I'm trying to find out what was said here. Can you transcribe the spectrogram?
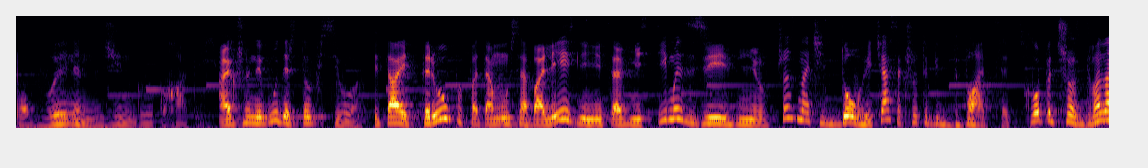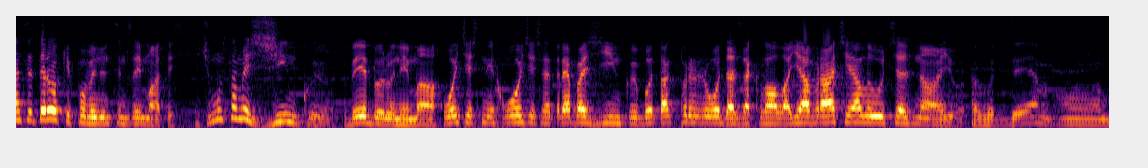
повинен з жінкою кохатись. А якщо не будеш, то все. Вітай труп, потому що болезні несовмістимі з жизнью. Що значить довгий час, якщо тобі 20? Хлопець що, з 12 років повинен цим займатись? І чому саме з жінкою? Вибору нема, хочеш не хочеш, а треба з жінкою, бо так природа заклала. Я врач, я лучше знаю. Веде м,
